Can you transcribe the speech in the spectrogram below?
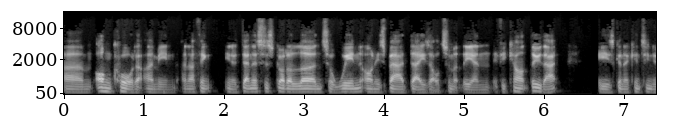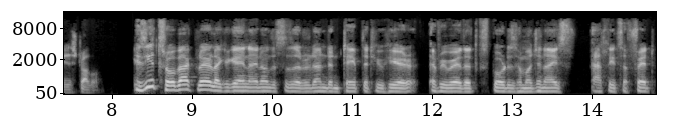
um, on court, I mean. And I think you know Denis has got to learn to win on his bad days ultimately. And if he can't do that, he's going to continue to struggle. Is he a throwback player? Like again, I know this is a redundant tape that you hear everywhere that sport is homogenized, athletes are fit,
